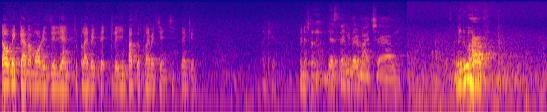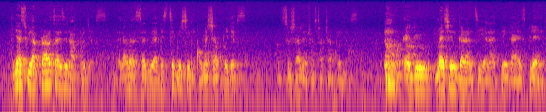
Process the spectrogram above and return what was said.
that will make Ghana more resilient to climate, to the impacts of climate change? Thank you. Thank you. Minister. Yes, thank you very much. Um, we do have, yes, we are prioritizing our projects. And as I said, we are distinguishing commercial projects from social infrastructure projects. and you mentioned guarantee, and I think I explained,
